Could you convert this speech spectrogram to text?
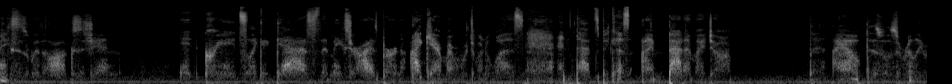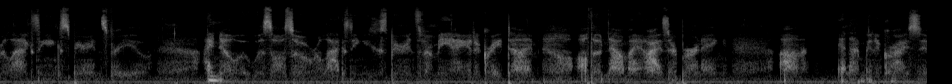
mixes with oxygen, it creates like a gas that makes your eyes burn. I can't remember which one it was, and that's because I'm bad at my job. I hope this was a really relaxing experience for you. I know it was also a relaxing experience for me. I had a great time, although now my eyes are burning, um, and I'm gonna cry soon.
